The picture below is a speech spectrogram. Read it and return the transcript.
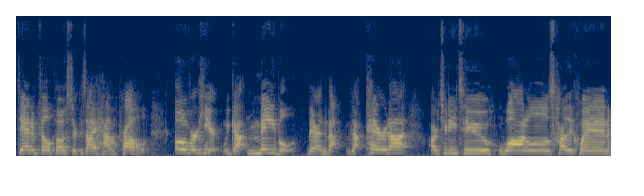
Dan and Phil poster, because I have a problem. Over here, we got Mabel there in the back. We got Peridot, R2D2, Waddles, Harley Quinn,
